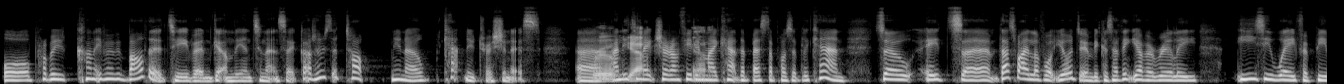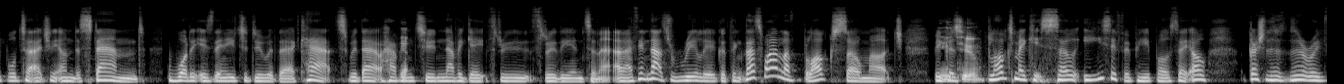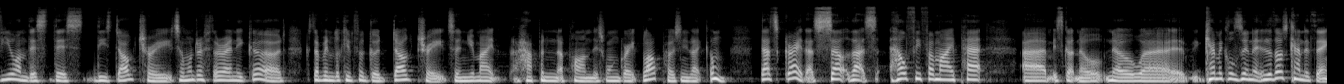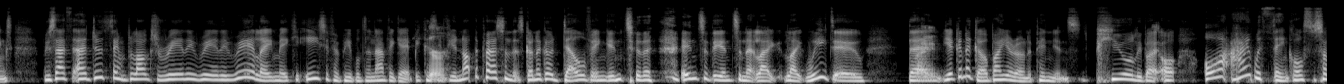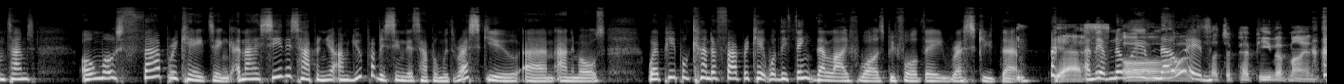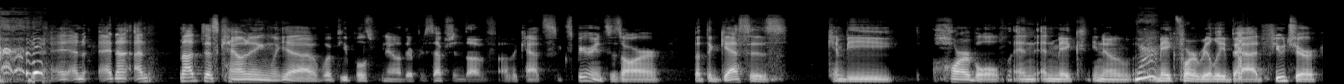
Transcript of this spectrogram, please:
or probably can't even be bothered to even get on the internet and say, "God, who's the top?" You know, cat nutritionist. Uh. I need to make sure I'm feeding Yeah. my cat the best I possibly can. So it's um, that's why I love what you're doing because I think you have a really easy way for people to actually understand what it is they need to do with their cats without having to navigate through through the internet. And I think that's really a good thing. That's why I love blogs so much because blogs make it so easy for people to say, "Oh, gosh, there's, there's a review on this this these dog treats. I wonder if they're any good because I've been looking for good dog treats." And you might happen upon this one great blog post, and you're like, "Oh, that's great. That's that's healthy for my pet. Um, it's got no no uh, chemicals in it. Those kind of things." Because I, I do think blogs really, really, really make it easy for people to navigate. Because Sure. if you're not the person that's going to go delving into the into the internet like like we do. Then Right. you're going to go by your own opinions, purely by, or, or I would think also sometimes almost fabricating. And I see this happen. You, you've probably seen this happen with rescue um, animals, where people kind of fabricate what they think their life was before they rescued them. Yes. And they have no way of Oh, knowing. Such a pet peeve of mine. Yeah, and and and I'm not discounting, yeah, what people's you know their perceptions of of a cat's experiences are, but the guesses can be horrible and and make you know Yeah. make for a really bad future.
